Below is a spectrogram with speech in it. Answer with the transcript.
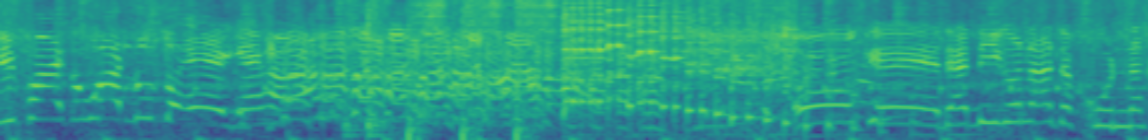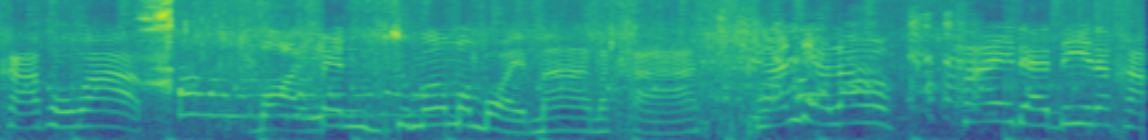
พี่ฝ้ายก็วาดรูปตัวเองไงคะโอเค Daddy ก็น่าจะคุ้นนะคะ เพราะว่าบ่อยเป็นซูเมอร์มาบ่อยมากนะคะงั้นเดี๋ยวเราให้ Daddy นะคะ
